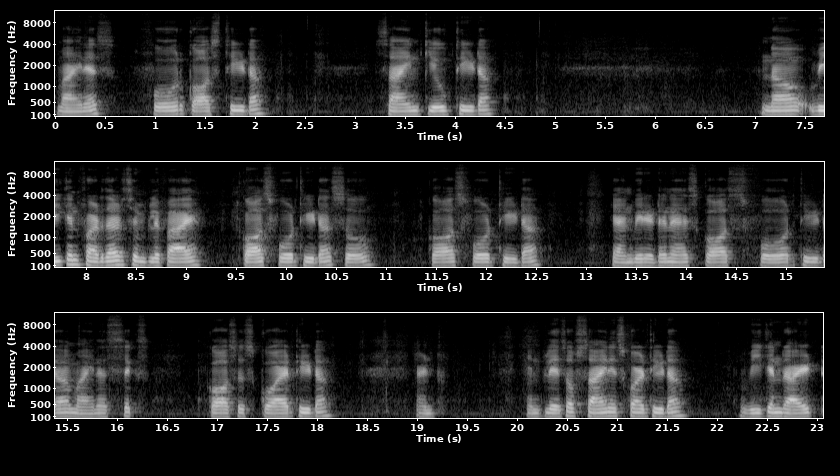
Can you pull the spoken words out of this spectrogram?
minus 4 cos theta sine cube theta. Now we can further simplify cos 4 theta. So cos 4 theta can be written as cos 4 theta minus 6 cos square theta. And in place of sine square theta we can write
